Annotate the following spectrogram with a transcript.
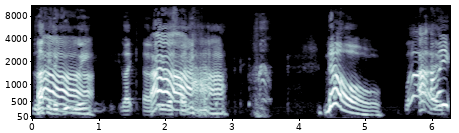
laughed in a Ah. good way. Like uh, it was funny. Ah. no. Why? I,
